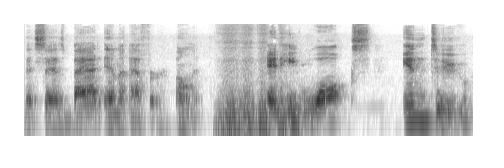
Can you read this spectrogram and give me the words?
that says bad Emma Effer on it. And he walks into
